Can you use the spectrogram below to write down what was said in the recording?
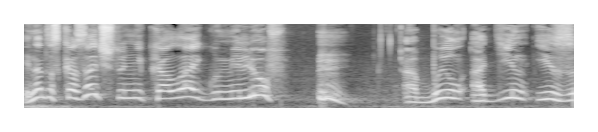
И надо сказать, что Николай Гумилев был один из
